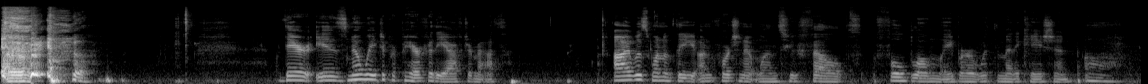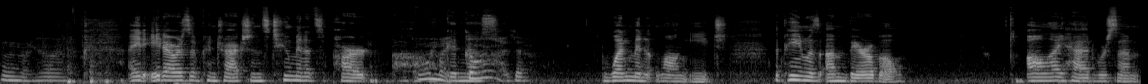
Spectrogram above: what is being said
there is no way to prepare for the aftermath. I was one of the unfortunate ones who felt full blown labor with the medication. Oh, Oh my god. I had eight hours of contractions, two minutes apart. Oh, Oh my, my goodness. god. one minute long each. The pain was unbearable. All I had were some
